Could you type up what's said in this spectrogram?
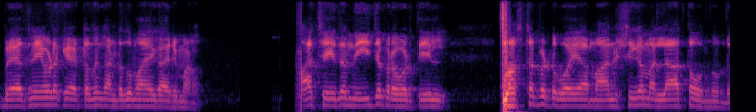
വേദനയോടെ കേട്ടതും കണ്ടതുമായ കാര്യമാണ്. ആ ചെയ്ത നീച പ്രവൃത്തിയിൽ നഷ്ടപ്പെട്ടു പോയ മാനുഷികമല്ലാത്ത ഒന്നുണ്ട്.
